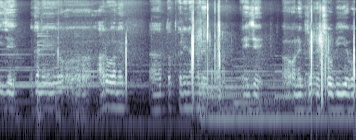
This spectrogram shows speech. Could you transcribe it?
এই যে এখানে আরও অনেক তৎকালীন আমলের এই যে অনেকজনের ছবি এবং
